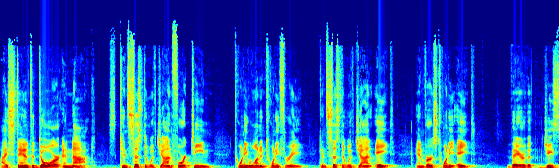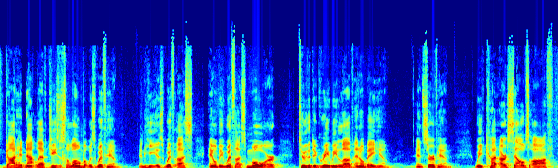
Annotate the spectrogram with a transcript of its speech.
I stand at the door and knock. Consistent with John 14, 21 and 23. Consistent with John 8 and verse 28 there that Jesus, God had not left Jesus alone but was with him. And he is with us and will be with us more to the degree we love and obey him and serve him. We cut ourselves off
